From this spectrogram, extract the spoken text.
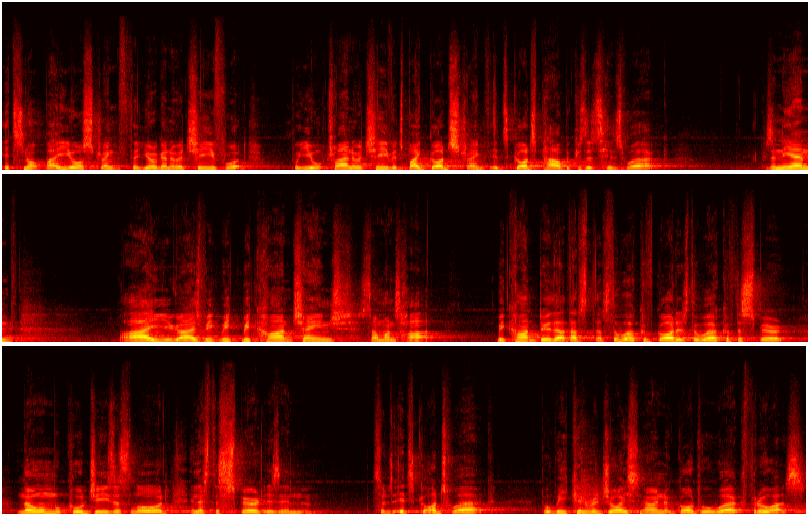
it's not by your strength that you're going to achieve what, what you're trying to achieve. It's by God's strength. It's God's power because it's His work. Because in the end, I, you guys, we, we, we can't change someone's heart. We can't do that. That's, that's the work of God, it's the work of the Spirit. No one will call Jesus Lord unless the Spirit is in them. So it's God's work. But we can rejoice knowing that God will work through us.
